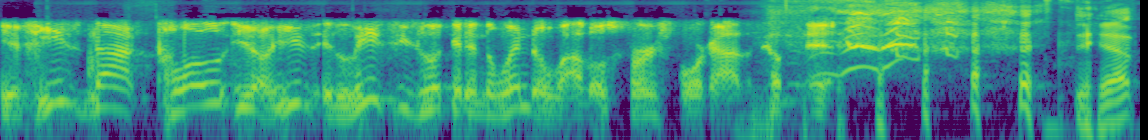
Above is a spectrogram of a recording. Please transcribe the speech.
if he's not close, you know, he's at least he's looking in the window while those first four guys are coming in. Yep.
